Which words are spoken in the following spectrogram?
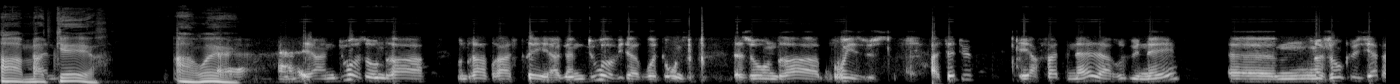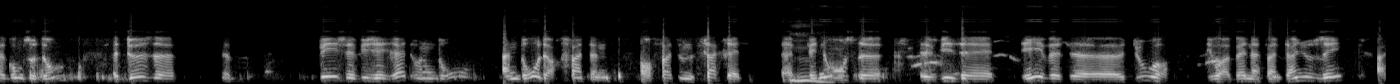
Ah, mat ker. Ah, ouais. E an dour zo on dra, on dra vrastre, hag an dour vid a breton zo on dra bruizus. A setu, e ar fatnel, a rugune, euh, Jean Clusiat a gom zo don, deus euh, pej vije gret an dro, an dro d'ar faten, ar faten sakret. Euh, Mm. Penons euh, vize evet euh, dour, dio a ben a fantanioze, a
